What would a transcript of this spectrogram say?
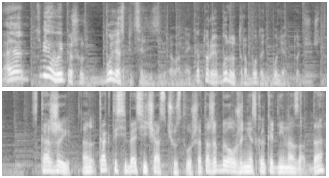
А тебе выпишут более специализированные, которые будут работать более точечно. Скажи, а как ты себя сейчас чувствуешь? Это же было уже несколько дней назад, да?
